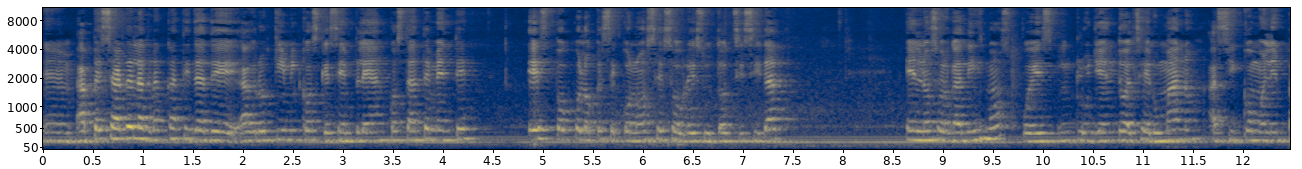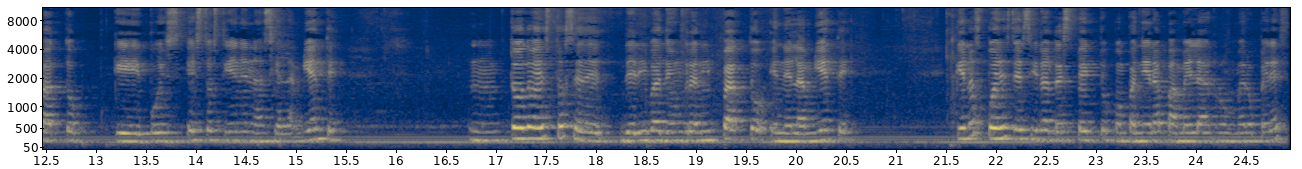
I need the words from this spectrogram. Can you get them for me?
Em, a pesar de la gran cantidad de agroquímicos que se emplean constantemente, es poco lo que se conoce sobre su toxicidad en los organismos, pues incluyendo al ser humano, así como el impacto que pues estos tienen hacia el ambiente. mm, todo esto se deriva de un gran impacto en el ambiente. ¿Qué nos puedes decir al respecto, compañera Pamela Romero Pérez?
